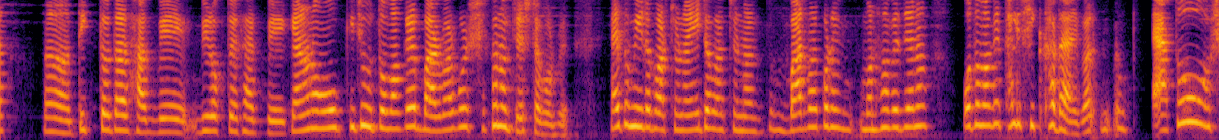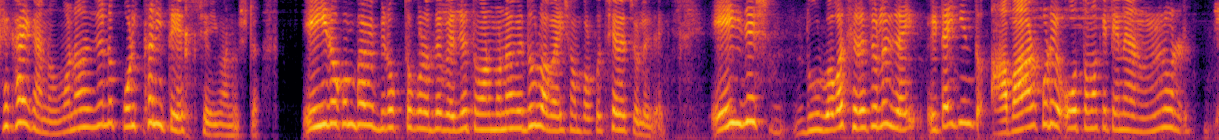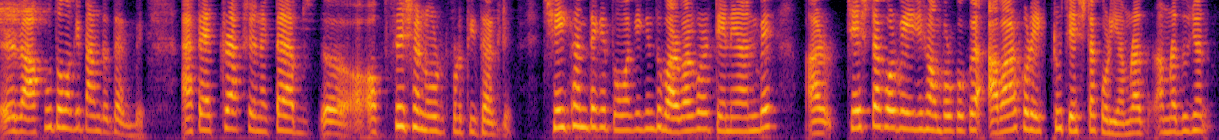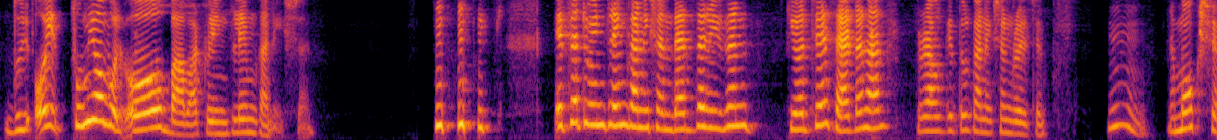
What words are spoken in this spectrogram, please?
তিক্ততা থাকবে, বিরক্ত থাকবে। কেননা ও কিছু তোমাকে বারবার করে শেখানোর চেষ্টা করবে। হ্যাঁ তুমি এটা পারছ না এটা পারছ না। বারবার করে মনে হবে যেন ও তোমাকে খালি শিক্ষা দেয় বা এত শেখায় কেন? মনে হয় যেন পরীক্ষা নিতে এসছে এই মানুষটা। এই রকম ভাবে বিরক্ত করে দেবে যে তোমার মনে হবে দূর বাবা এই সম্পর্ক ছেড়ে চলে যায়। এই যে দূর বাবা ছেড়ে চলে যায়, এটাই কিন্তু আবার করে ও তোমাকে টেনে আনবে রাহু তোমাকে টানতে থাকবে। একটা অ্যাট্রাকশন একটা অবসেশন ওর প্রতি থাকবে। সেইখান থেকে তোমাকে কিন্তু বারবার করে টেনে আনবে। আর চেষ্টা করবে এই যে সম্পর্ককে আবার করে একটু চেষ্টা করি। আমরা আমরা দুজন ওই তুমিও বলবে ও বাবা twin flame connection it's a twin flame connection that's the reason কি হচ্ছে? স্যাটার্ন আর রাহু কেতুর কানেকশন রয়েছে। হুম, মোক্ষ।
